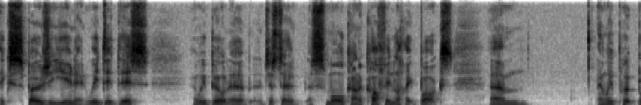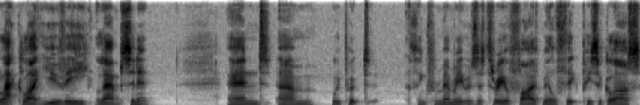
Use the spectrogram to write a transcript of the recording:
exposure unit. We did this, and we built a just a, a small kind of coffin-like box, um, and we put black light UV lamps in it, and um, we put, I think from memory, it was a three or five mil thick piece of glass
